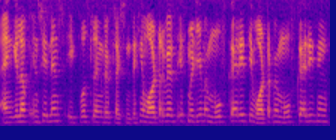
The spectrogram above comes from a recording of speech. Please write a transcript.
angle of incidence equals to angle reflection देखिए वाटर वेव्स इस मीडियम में मूव कर रही थी वाटर पे मूव कर रही थी।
